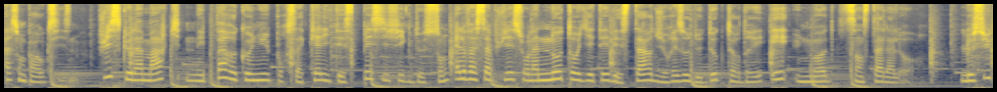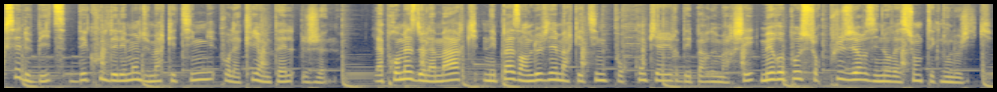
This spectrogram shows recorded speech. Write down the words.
à son paroxysme. Puisque la marque n'est pas reconnue pour sa qualité spécifique de son, elle va s'appuyer sur la notoriété des stars du réseau de Dr. Dre et une mode s'installe alors. Le succès de Beats découle d'éléments du marketing pour la clientèle jeune. La promesse de la marque n'est pas un levier marketing pour conquérir des parts de marché, mais repose sur plusieurs innovations technologiques.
